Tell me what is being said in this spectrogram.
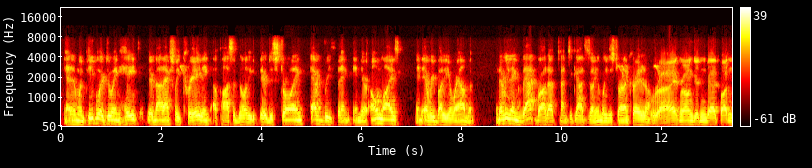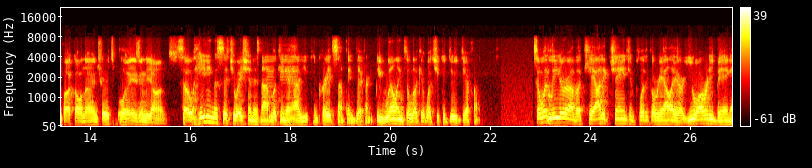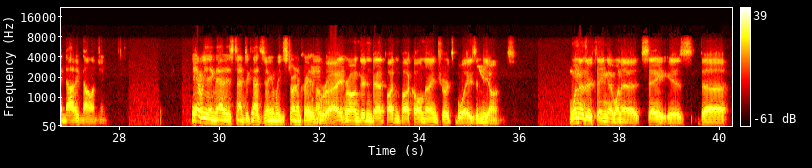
And when people are doing hate, they're not actually creating a possibility. They're destroying everything in their own lives and everybody around them. And everything that brought up times a godzillion, we destroy and create it all. Right, wrong, good and bad, POD and POC, all nine shorts, boys and beyonds. So hating the situation is not looking at how you can create something different. Be willing to look at what you could do different. So, what leader of a chaotic change in political reality are you already being and not acknowledging? Everything that is times a godzillion, we destroy and create it all. Right, wrong, good and bad, POD and POC, all nine shorts, boys and beyonds. One other thing I want to say is the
